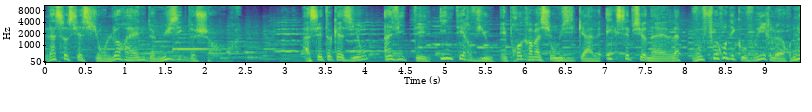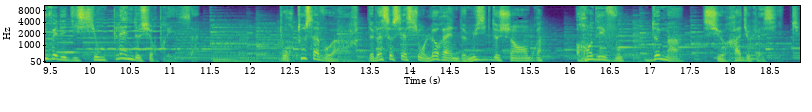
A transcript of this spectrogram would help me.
l'association Lorraine de musique de chambre. À cette occasion, invités, interviews et programmation musicale exceptionnelle vous feront découvrir leur nouvelle édition pleine de surprises. Pour tout savoir de l'association Lorraine de musique de chambre, rendez-vous demain sur Radio Classique.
